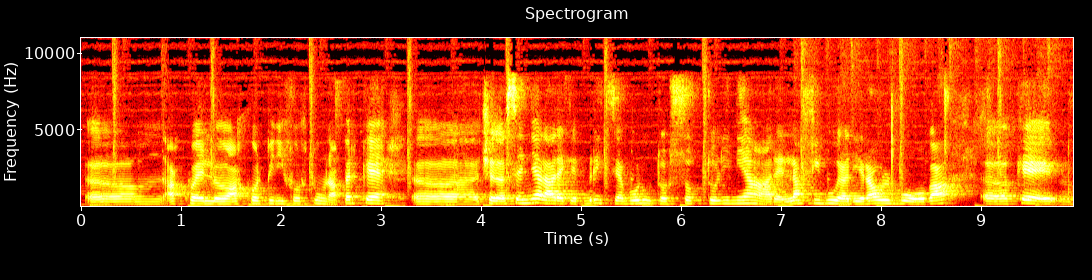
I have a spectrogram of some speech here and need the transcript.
ehm, a quello a Colpi di Fortuna fortuna perché eh, c'è da segnalare che Brizzi ha voluto sottolineare la figura di Raul Bova eh, che mm,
